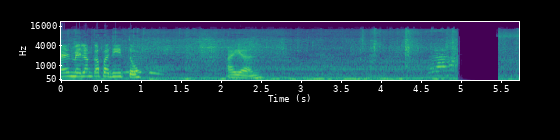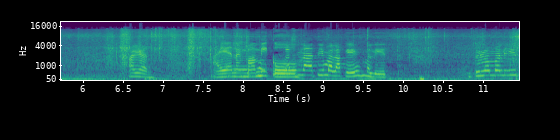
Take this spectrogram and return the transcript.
Ayan, may langka pa dito. Ayan. Ayan. Ayan ang mami ko. Tapos natin malaki, maliit. Ito lang maliit.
